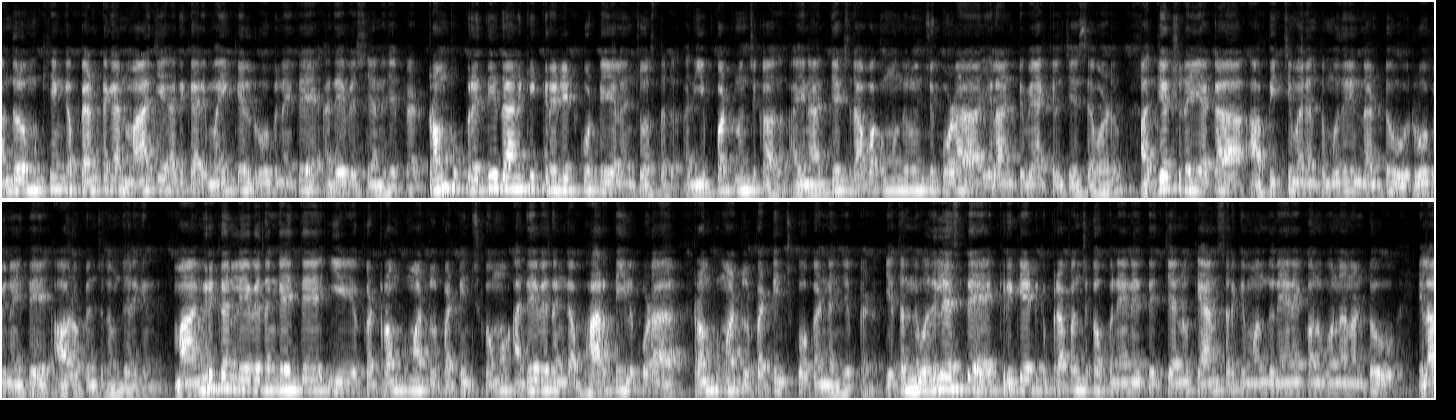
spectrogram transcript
అందులో ముఖ్యంగా పెంటగాన్ మాజీ అధికారి మైకేల్ రూబిన్ అయితే అదే విషయాన్ని చెప్పాడు. ట్రంప్ ప్రతి దానికి క్రెడిట్ కొట్టేయాలని చూస్తాడు. అది ఇప్పటి నుంచి కాదు. ఆయన అధ్యక్షుడు అవ్వక ముందు నుంచి కూడా ఇలాంటి వ్యాఖ్యలు చేసేవాడు. అధ్యక్షుడు అయ్యాక ఆ పిచ్చి మరింత ముదిరిందంటూ రూబిన్ అయితే ఆరోపించడం జరిగింది. మా అమెరికన్లు ఏ విధంగా అయితే ఈ యొక్క ట్రంప్ మాటలు పట్టించుకోమో అదే విధంగా భారతీయులు కూడా ట్రంప్ మాటలు పట్టించుకోకండి అని చెప్పాడు. ఇతన్ని వదిలేస్తే క్రికెట్కి ప్రపంచ కప్పు నేనే తెచ్చాను క్యాన్సర్కి మందు నేనే కనుగొన్నానంటూ ఇలా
